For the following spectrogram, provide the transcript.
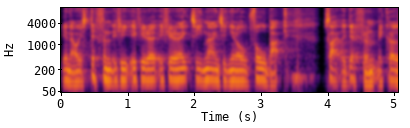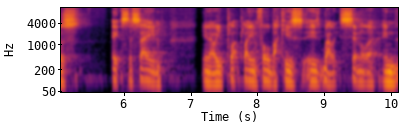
You know, it's different if you if you're a, if you're an 18, 19 year old fullback, slightly different because it's the same you know, pl- playing fullback is is well, it's similar in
